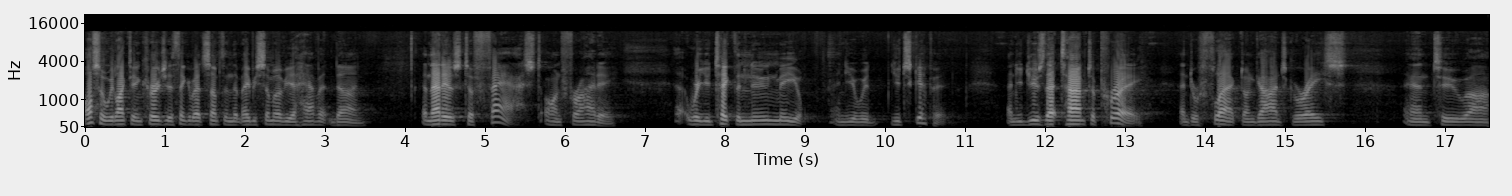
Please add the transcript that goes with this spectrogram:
Also, we'd like to encourage you to think about something that maybe some of you haven't done and that is to fast on Friday, uh, where you'd take the noon meal and you would you'd skip it, and you'd use that time to pray and to reflect on God's grace and to uh,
